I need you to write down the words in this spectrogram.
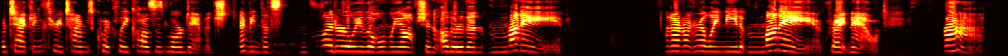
Attacking three times quickly causes more damage. I mean, that's literally the only option other than money. And I don't really need money right now. Ah.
